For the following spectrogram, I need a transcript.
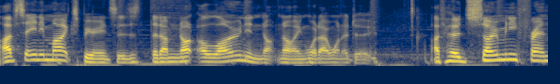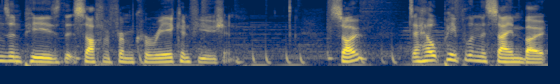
I've seen in my experiences that I'm not alone in not knowing what I want to do. I've heard so many friends and peers that suffer from career confusion. So, to help people in the same boat,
